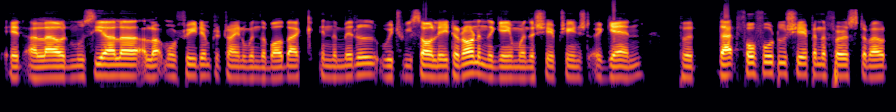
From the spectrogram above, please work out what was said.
It allowed Musiala a lot more freedom to try and win the ball back in the middle, which we saw later on in the game when the shape changed again. But that 4 4 2 shape in the first about,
